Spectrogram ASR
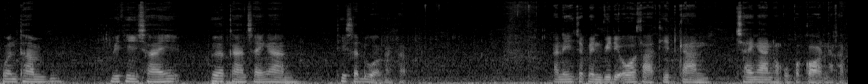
ควรทำวิธีใช้เพื่อการใช้งานที่สะดวกนะครับ อันนี้จะเป็นวิดีโอสาธิตการใช้งานของอุปกรณ์นะครับ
